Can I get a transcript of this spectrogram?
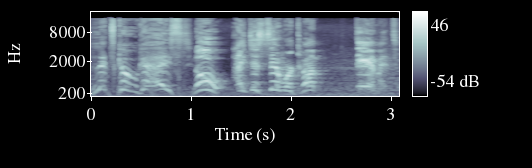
Let's go, guys. No, I just said we're coming. Damn it!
